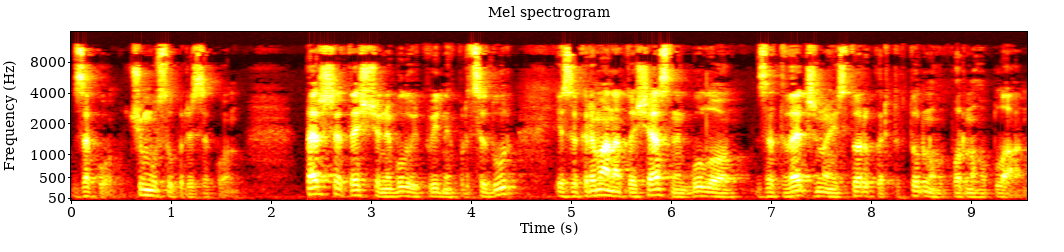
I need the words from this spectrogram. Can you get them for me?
закону. Чому всупереч закону? Перше, те, що не було відповідних процедур, і, зокрема, на той час не було затвердженого історико-архітектурного опорного плану.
